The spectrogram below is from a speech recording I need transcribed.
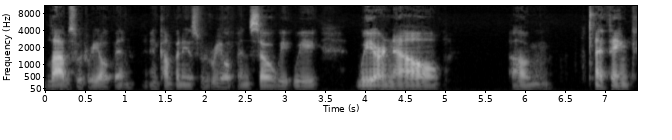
labs would reopen and companies would reopen. So we we we are now, um, I think,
